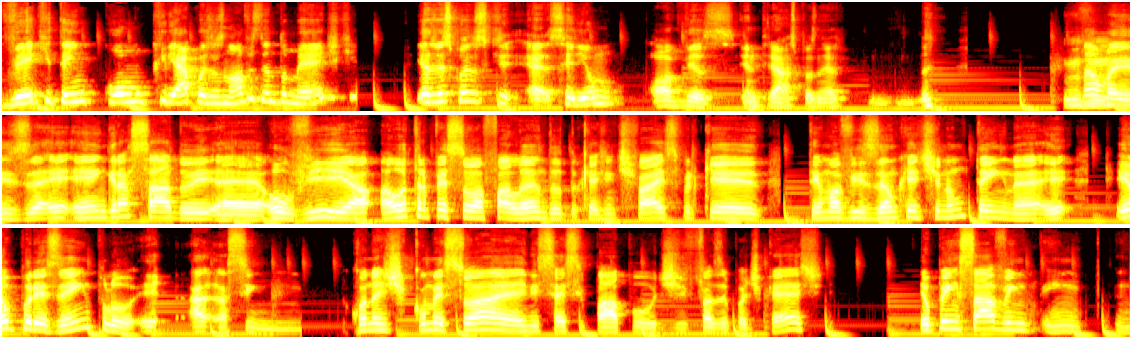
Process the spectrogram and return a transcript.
ver que tem como criar coisas novas dentro do Magic e às vezes coisas que é, seriam óbvias, entre aspas, né? Uhum. Não, mas é, é engraçado é, ouvir a, a, outra pessoa falando do que a gente faz, porque tem uma visão que a gente não tem, né? Eu, por exemplo, assim, quando a gente começou a iniciar esse papo de fazer podcast, eu pensava em, em, em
